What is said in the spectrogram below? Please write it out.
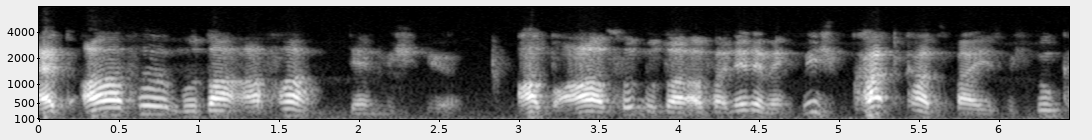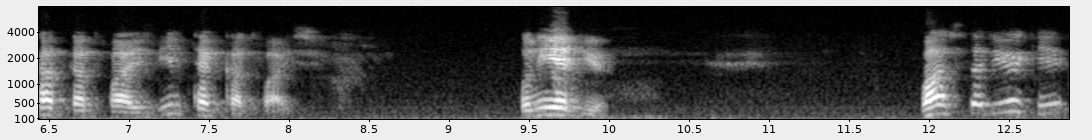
et'afı mudaafa denmiş diyor. Ad'afı mudaafa ne demekmiş? Kat kat faizmiş. Bu kat kat faiz değil, tek kat faiz. Bu niye diyor? Vasıta diyor ki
